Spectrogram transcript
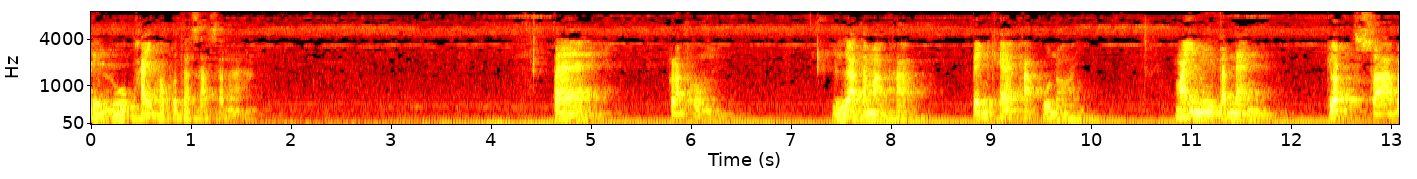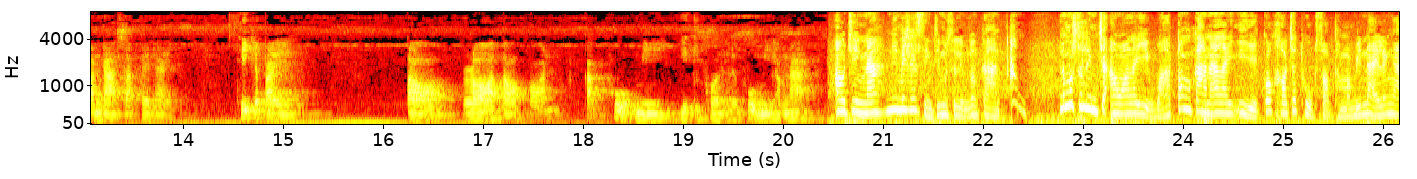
ตื่นรู้ภัยพระพุทธศาสนา แต่กระผม หรืออาตมาภาพเป็นแค่พระผู้น้อย ไม่มีตำแหน่งยศสาบรรดาศักดิ์ใดๆ ที่จะไปต่อล้อต่อกร กับผู้มีอิทธิพลหรือผู้มีอำนาจ เอาจริงนะ นี่ไม่ใช่สิ่งที่มุสลิมต้องการอ้าวแล้วมุสลิมจะเอาอะไรอีกวะต้องการอะไรอีก ก็เขาจะถูกสอบธรรมวินัยแล้วไง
